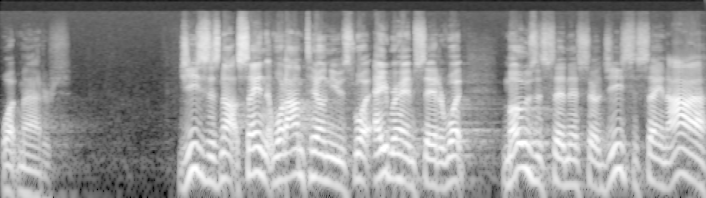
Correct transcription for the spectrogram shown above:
what matters. Jesus is not saying that what I'm telling you is what Abraham said or what Moses said necessarily. Jesus is saying, I,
